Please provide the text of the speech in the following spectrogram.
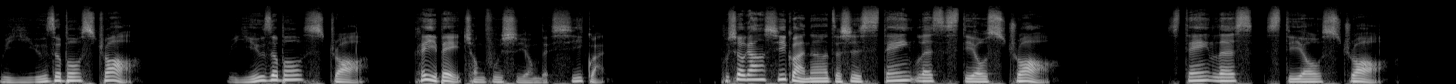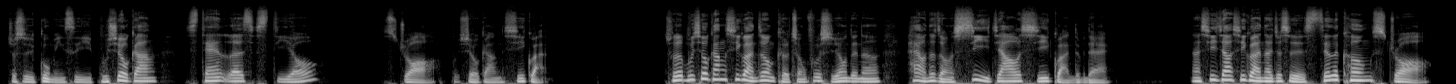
reusable straw，reusable straw 可以被重复使用的吸管。不锈钢吸管呢则是 stainless steel straw。Stainless steel straw 就是顾名思义，不锈钢 stainless steel straw 不锈钢吸管。除了不锈钢吸管这种可重复使用的呢，还有那种矽胶吸管，对不对？那矽胶吸管呢，就是 silicone straw。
